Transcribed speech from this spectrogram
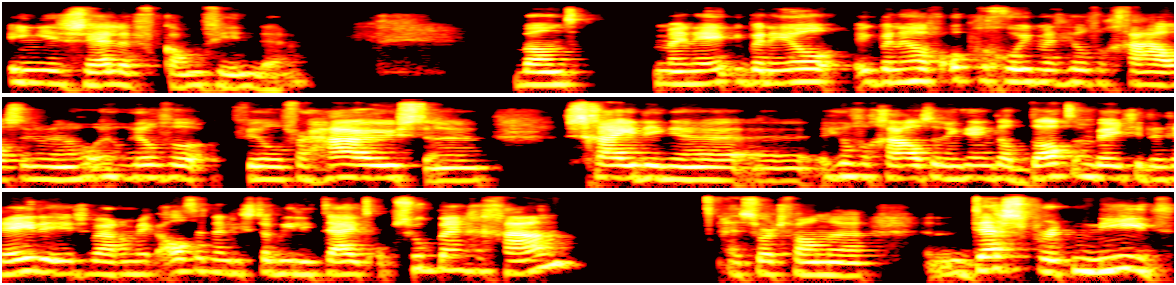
in jezelf kan vinden. Want mijn, ik, ben heel, ik ben heel erg opgegroeid met heel veel chaos. En heel, heel veel, veel verhuisd, uh, scheidingen, uh, heel veel chaos. En ik denk dat dat een beetje de reden is waarom ik altijd naar die stabiliteit op zoek ben gegaan. Een soort van uh, desperate need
